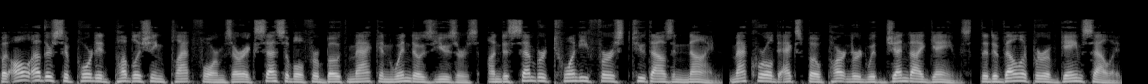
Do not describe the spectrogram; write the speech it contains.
but all other supported publishing platforms are accessible for both Mac and Windows users. On December 21, 2009, Macworld Expo partnered with Gendai Games, the developer of GameSalad,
